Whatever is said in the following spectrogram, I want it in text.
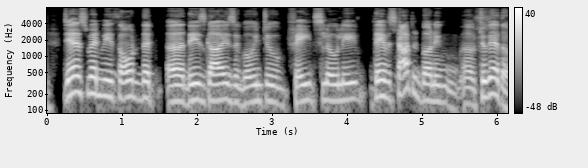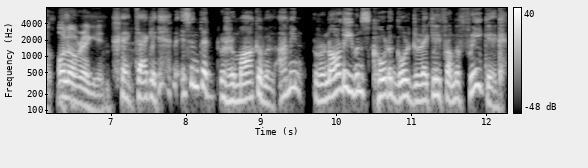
Just when we thought that uh, these guys are going to fade slowly, they've started burning uh, together all over again. Exactly. Isn't that remarkable? I mean, Ronaldo even scored a goal directly from a free kick.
